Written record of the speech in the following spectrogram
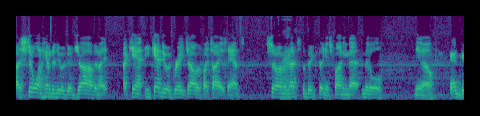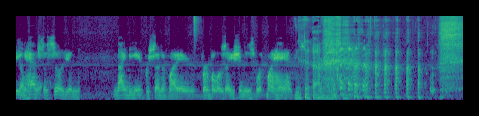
I still want him to do a good job, and I I can't he can't do a great job if I tie his hands. So I mean that's the big thing is finding that middle, you know. And being half. Sicilian, 98% of my verbalization is with my hands.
